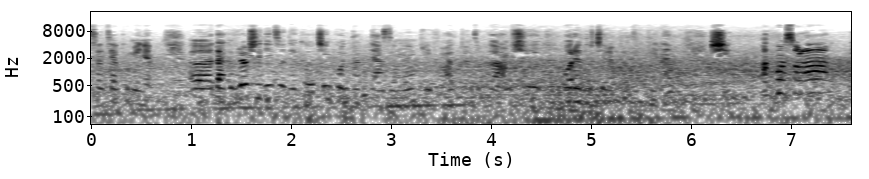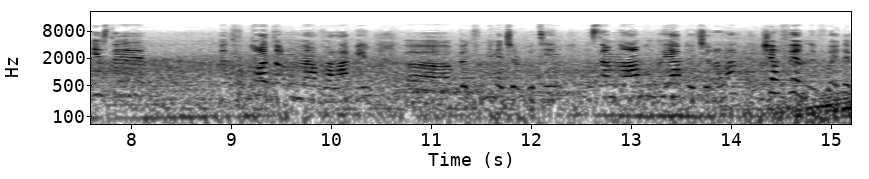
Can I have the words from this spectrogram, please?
conversația cu mine. Uh, dacă vreau ședință de coaching, contactează-mă în privat, pentru că am și o reducere pentru tine. Și a consola este pentru toată lumea valabil, uh, pentru mine cel puțin, înseamnă a mângâia pe celălalt și avem nevoie de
